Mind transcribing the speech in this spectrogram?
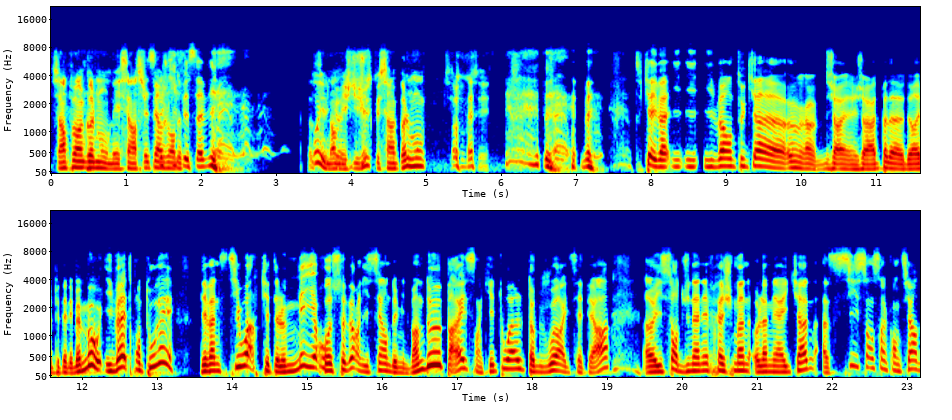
c'est un peu un golemon, mais c'est un super joueur de. fait sa vie. oui, non, mais je dis juste que c'est un golemon. mais, tout cas, il va, il, va en tout cas, euh, euh, j'arrête pas de, répéter les mêmes mots. Il va être entouré d'Evan Stewart, qui était le meilleur receveur lycéen en 2022. Pareil, 5 étoiles, top joueur, etc. Euh, il sort d'une année freshman All-American à 650 yards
